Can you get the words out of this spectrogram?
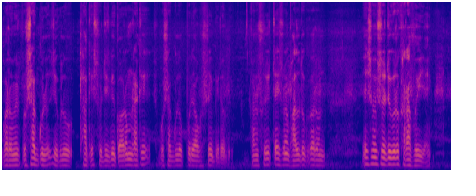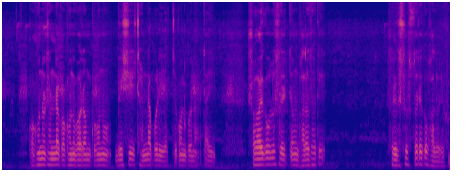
গরমের পোশাকগুলো যেগুলো থাকে, শরীরকে গরম রাখে, পোশাকগুলো পরে অবশ্যই বেরোবে। কারণ শরীরটা এই সময় ভালো থাকে কারণ এই সময় শরীরগুলো খারাপ হয়ে যায়। কখনো ঠান্ডা, কখনো গরম, কখনো বেশি ঠান্ডা পড়ে যাচ্ছে কনকনা। তাই সবাইকে বলো শরীর যেমন ভালো থাকে, শরীরকে সুস্থ রেখো, ভালো রেখো।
